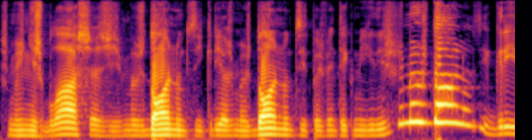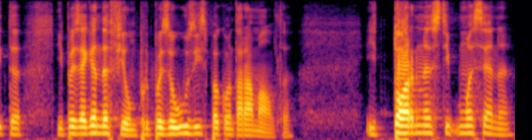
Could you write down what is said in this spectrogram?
as minhas bolachas, os meus donuts, e queria os meus donuts, e depois vem ter comigo e diz, os meus donuts, e grita. E depois é grande filme, porque depois eu uso isso para contar à malta. E torna-se, tipo, uma cena.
